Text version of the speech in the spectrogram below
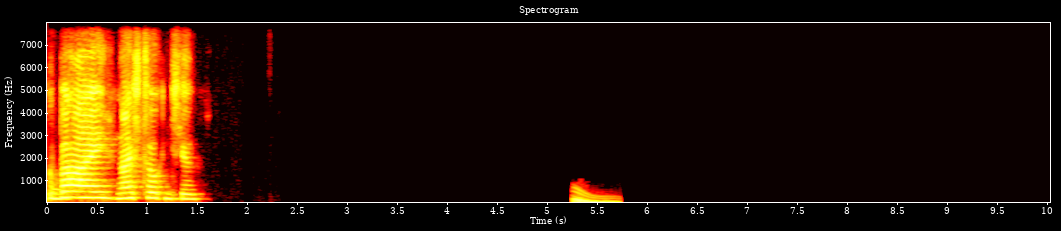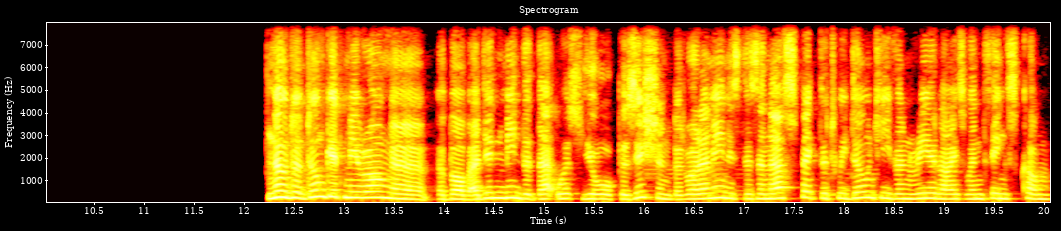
Goodbye. Nice talking to you. No, don't, get me wrong, uh, uh, Bob. I didn't mean that that was your position, but what I mean is there's an aspect that we don't even realize when things come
